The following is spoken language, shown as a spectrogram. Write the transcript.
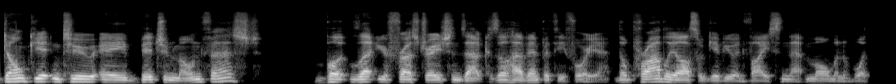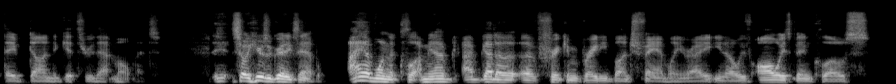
Don't get into a bitch and moan fest but let your frustrations out because they'll have empathy for you. They'll probably also give you advice in that moment of what they've done to get through that moment. Eh, so here's a great example. I have one of the close. I mean, I've I've got a, a freaking Brady Bunch family, right? You know, we've always been close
